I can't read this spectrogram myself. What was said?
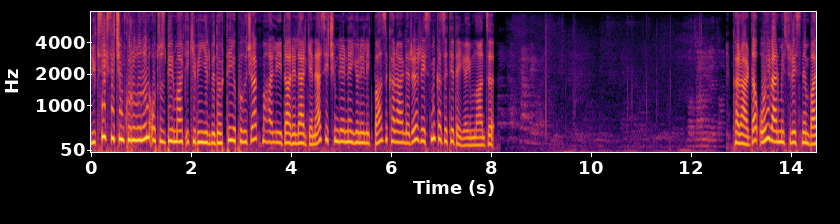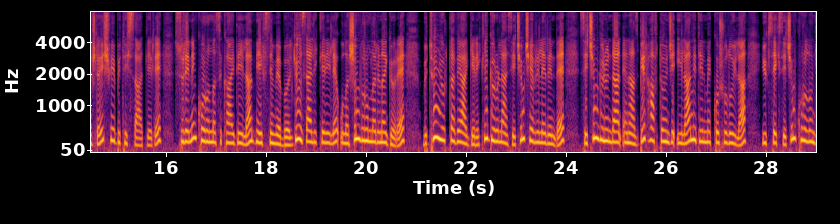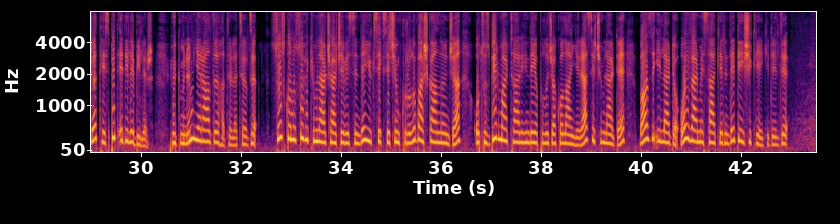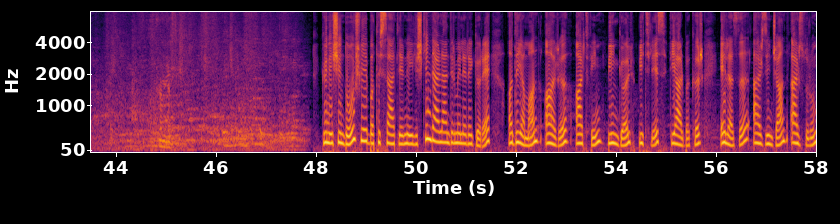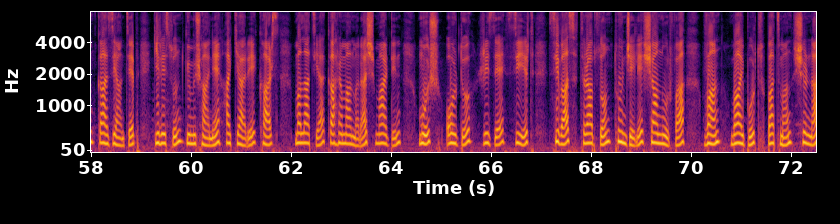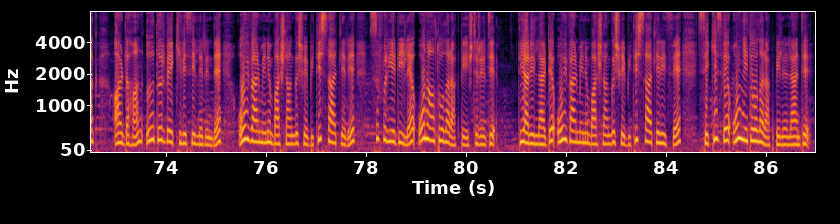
Yüksek Seçim Kurulu'nun 31 Mart 2024'te yapılacak mahalli idareler genel seçimlerine yönelik bazı kararları resmi gazetede yayımlandı. Kararda oy verme süresinin başlayış ve bitiş saatleri, sürenin korunması kaydıyla mevsim ve bölge özellikleriyle ulaşım durumlarına göre bütün yurtta veya gerekli görülen seçim çevrelerinde seçim gününden en az bir hafta önce ilan edilmek koşuluyla Yüksek Seçim Kurulunca tespit edilebilir. Hükmünün yer aldığı hatırlatıldı. Söz konusu hükümler çerçevesinde Yüksek Seçim Kurulu Başkanlığınca 31 Mart tarihinde yapılacak olan yerel seçimlerde bazı illerde oy verme saatlerinde değişikliğe gidildi. Güneşin doğuş ve batış saatlerine ilişkin değerlendirmelere göre Adıyaman, Ağrı, Artvin, Bingöl, Bitlis, Diyarbakır, Elazığ, Erzincan, Erzurum, Gaziantep, Giresun, Gümüşhane, Hakkari, Kars, Malatya, Kahramanmaraş, Mardin, Muş, Ordu, Rize, Siirt, Sivas, Trabzon, Tunceli, Şanlıurfa, Van, Bayburt, Batman, Şırnak, Ardahan, Iğdır ve Kilis illerinde oy vermenin başlangıç ve bitiş saatleri 07 ile 16 olarak değiştirildi. Diğer illerde oy vermenin başlangıç ve bitiş saatleri ise 8 ve 17 olarak belirlendi.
